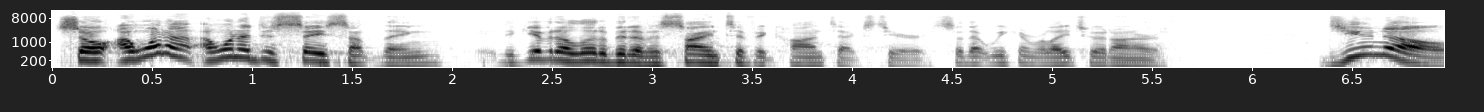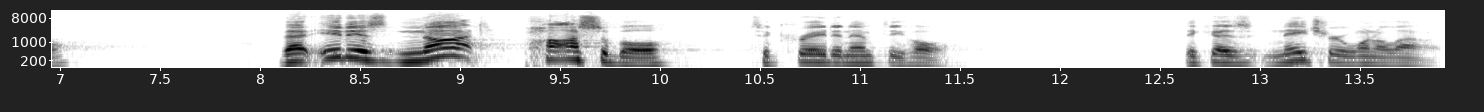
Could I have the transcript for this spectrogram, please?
So I want to I want to just say something to give it a little bit of a scientific context here so that we can relate to it on earth. Do you know that it is not possible to create an empty hole? Because nature won't allow it.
